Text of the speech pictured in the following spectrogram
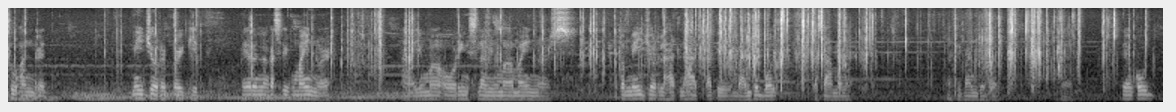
200. Major repair kit. Meron lang kasi yung minor. Ah, yung mga O-rings lang yung mga minors. Ito major lahat-lahat pati yung banjo bolt kasama na. Pati banjo bolt. Ayan. Ito yung code.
